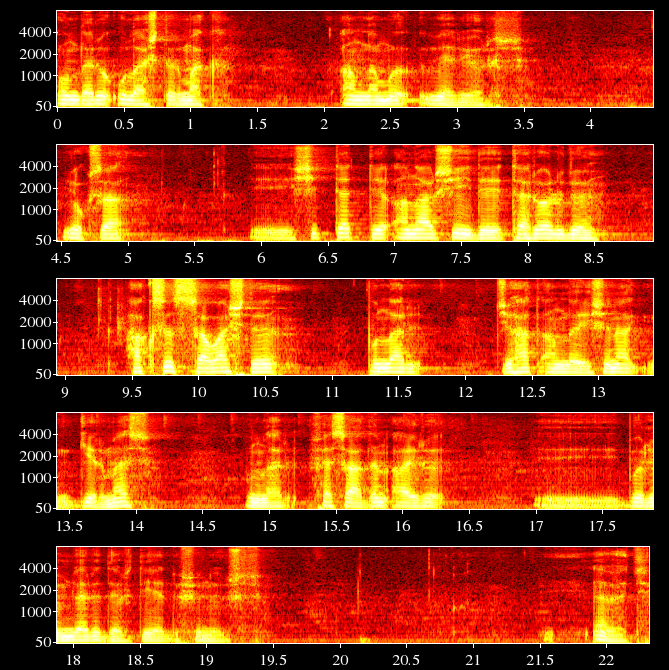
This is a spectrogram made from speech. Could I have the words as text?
onları ulaştırmak anlamı veriyoruz. Yoksa e, şiddetti, anarşiydi, terördü, haksız savaştı. Bunlar cihat anlayışına girmez. Bunlar fesadın ayrı e, bölümleridir diye düşünürüz. Evet.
